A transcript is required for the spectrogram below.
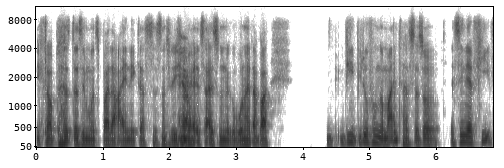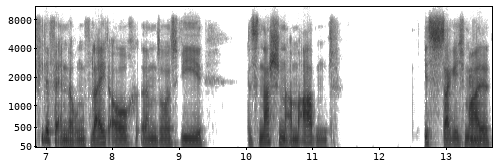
ich glaube, da, da sind wir uns beide einig, dass das natürlich Ja. mehr ist als nur eine Gewohnheit. Aber wie, wie du von gemeint hast, also es sind ja viel, viele Veränderungen, vielleicht auch ähm, sowas wie das Naschen am Abend ist, sage ich Mhm. mal,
